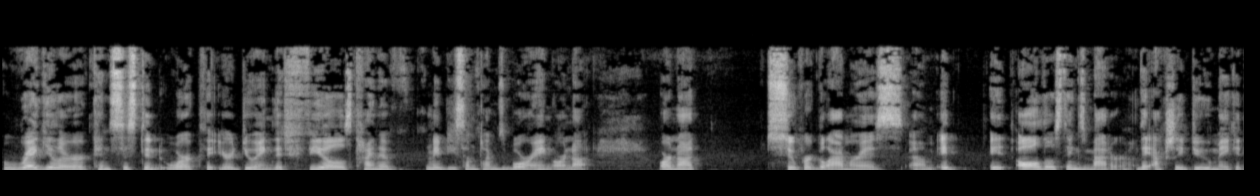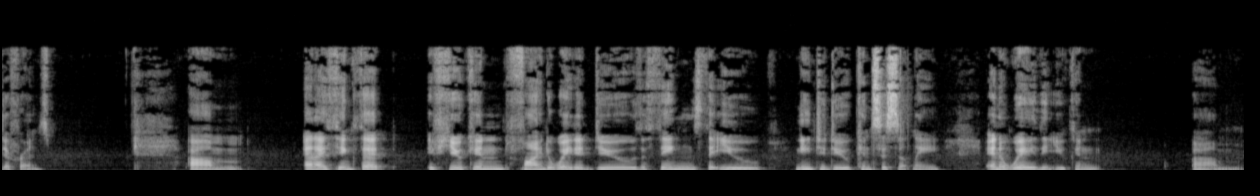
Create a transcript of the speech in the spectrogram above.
regular, consistent work that you're doing that feels kind of maybe sometimes boring or not, or not super glamorous. Um, it it all those things matter. They actually do make a difference. Um, and I think that if you can find a way to do the things that you need to do consistently in a way that you can um,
